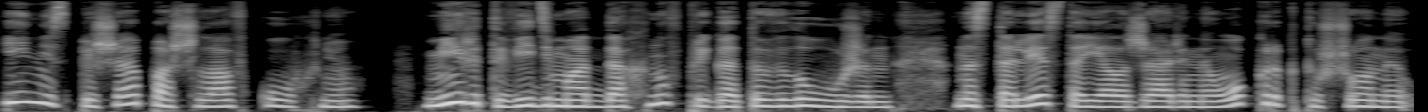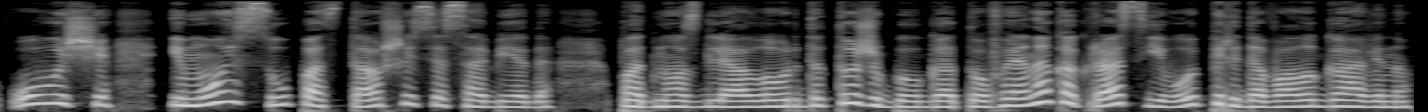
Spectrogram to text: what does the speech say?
и не спеша пошла в кухню. Мирта, видимо, отдохнув, приготовила ужин. На столе стоял жареный окорок, тушеные овощи и мой суп, оставшийся с обеда. Поднос для лорда тоже был готов, и она как раз его передавала Гавину.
